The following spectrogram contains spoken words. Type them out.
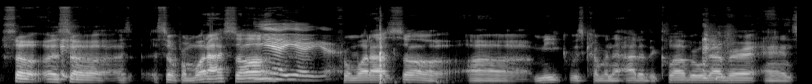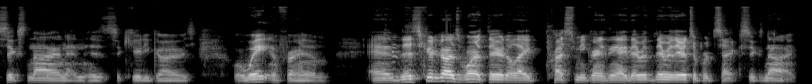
so uh, so uh, so from what I saw, yeah, yeah, yeah. from what I saw, uh, Meek was coming out of the club or whatever, and Six Nine and his security guards were waiting for him. And the security guards weren't there to like press Meek or anything. Like they were they were there to protect Six Nine.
